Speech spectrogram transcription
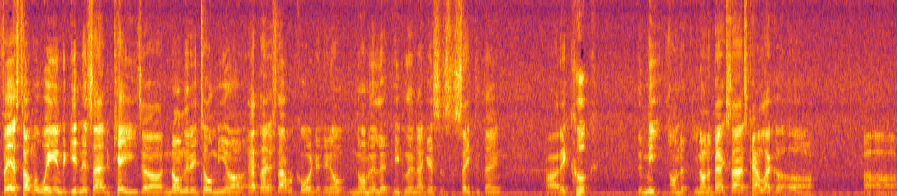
Fast talk my way into getting inside the cage. Uh, normally they told me uh, after I stopped recording it, they don't normally let people in. I guess it's a safety thing. Uh, they cook the meat on the you know on the backside. It's kind of like a, uh, uh,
